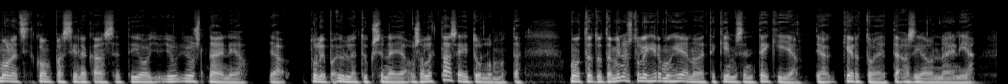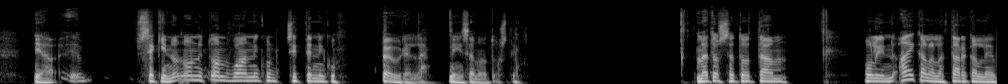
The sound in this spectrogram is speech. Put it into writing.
monet sitten komppas siinä kanssa, että joo, ju, just näin ja, ja tulipa yllätyksenä ja osalle taas ei tullut, mutta, mutta tota, minusta oli hirmu hienoa, että Kim sen teki ja, ja kertoi, että asia on näin ja, ja sekin on, on nyt on vaan niin kuin, sitten niin kuin pöydällä niin sanotusti. Mä tuossa tota, olin aika lailla tarkalleen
